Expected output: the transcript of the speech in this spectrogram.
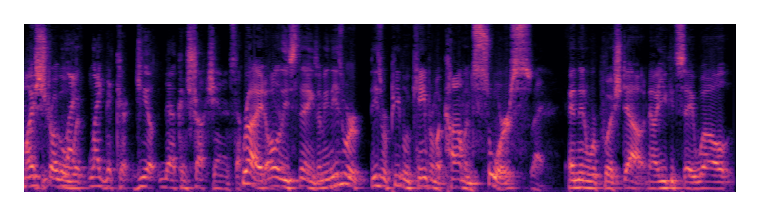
my struggle like, with like the geo, the construction and stuff. right all of these things. I mean, these were these were people who came from a common source Right. and then were pushed out. Now you could say, well,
